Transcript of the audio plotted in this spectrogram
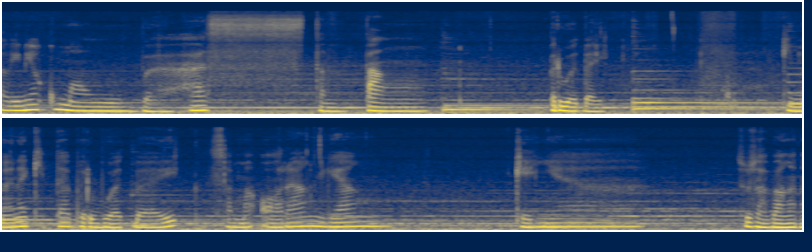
kali ini aku mau bahas tentang berbuat baik. Gimana kita berbuat baik sama orang yang kayaknya susah banget.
